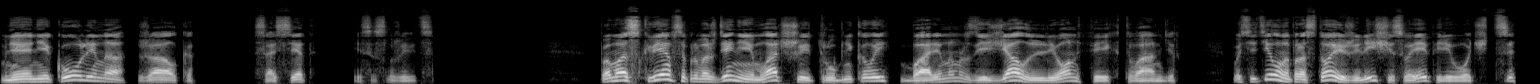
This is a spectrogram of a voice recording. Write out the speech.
мне Никулина жалко. Сосед и сослуживец. По Москве в сопровождении младшей Трубниковой барином разъезжал Леон Фейхтвангер. Посетил он простое жилище своей переводчицы,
